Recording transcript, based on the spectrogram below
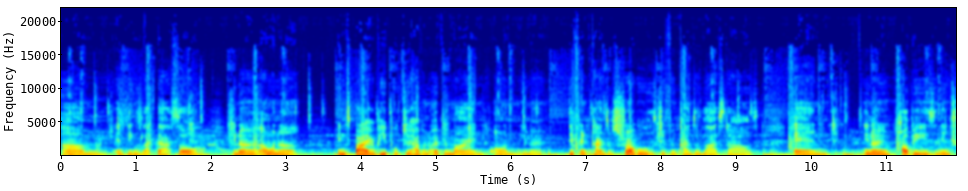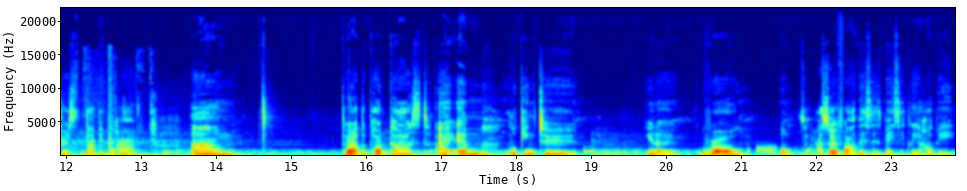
um, and things like that. So, you know, I want to inspire people to have an open mind on, you know, different kinds of struggles, different kinds of lifestyles, and you know, hobbies and interests that people have. Um, throughout the podcast, I am looking to, you know, grow. Well, so far, this is basically a hobby,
